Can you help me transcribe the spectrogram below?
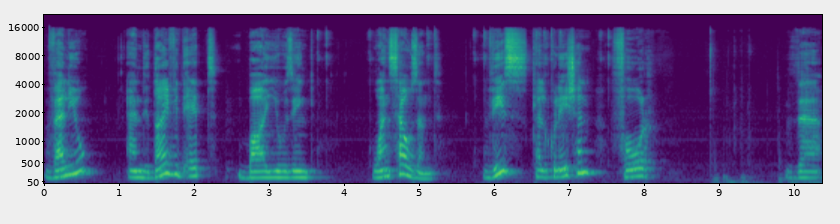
value and divide it by using 1000. This calculation for the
